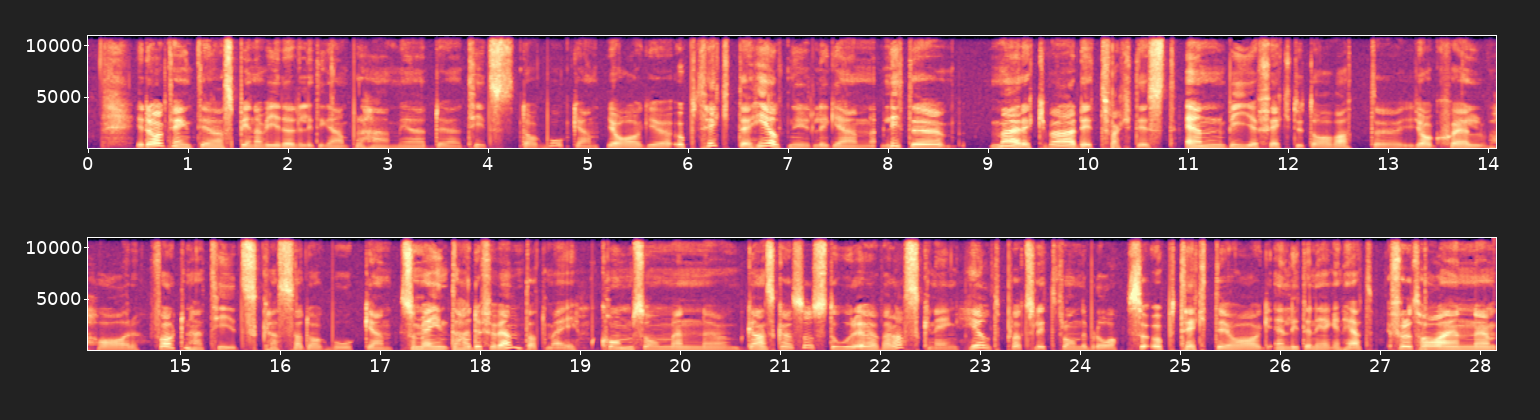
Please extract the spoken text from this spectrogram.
Idag tänkte jag spinna vidare lite grann på det här med eh, tidsdagboken. Jag eh, upptäckte helt nyligen lite märkvärdigt faktiskt. En bieffekt utav att eh, jag själv har fört den här tidskassadagboken som jag inte hade förväntat mig. Kom som en eh, ganska så stor överraskning. Helt plötsligt från det blå så upptäckte jag en liten egenhet. För att ta en eh,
